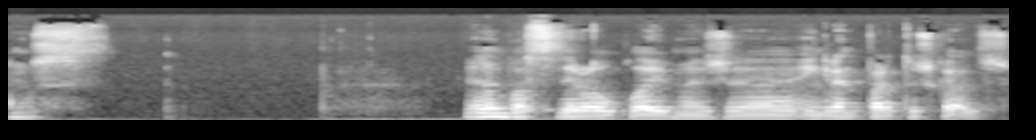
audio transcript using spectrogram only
um eu não posso dizer roleplay, mas uh, em grande parte dos casos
